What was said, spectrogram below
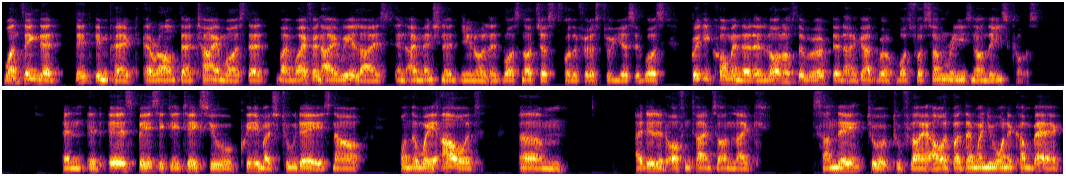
one thing that did impact around that time was that my wife and I realized, and I mentioned it, you know, it was not just for the first two years, it was pretty common that a lot of the work that I got was for some reason on the East Coast and it is basically takes you pretty much two days. Now, on the way out, um, I did it oftentimes on like Sunday to to fly out, but then when you want to come back,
